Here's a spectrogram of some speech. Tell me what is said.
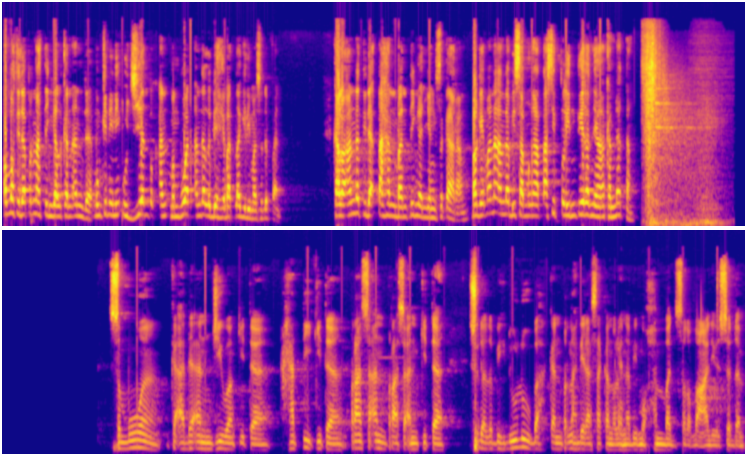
Allah tidak pernah tinggalkan Anda. Mungkin ini ujian untuk membuat Anda lebih hebat lagi di masa depan. Kalau Anda tidak tahan bantingan yang sekarang, bagaimana Anda bisa mengatasi pelintiran yang akan datang? Semua keadaan jiwa kita, hati kita, perasaan-perasaan kita sudah lebih dulu bahkan pernah dirasakan oleh Nabi Muhammad SAW.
